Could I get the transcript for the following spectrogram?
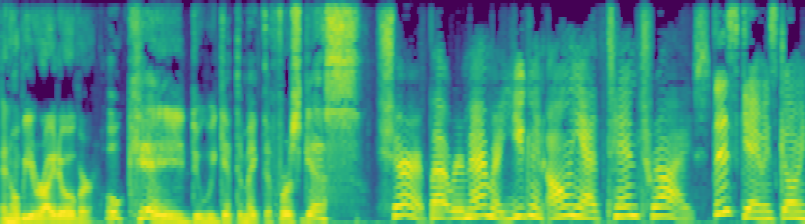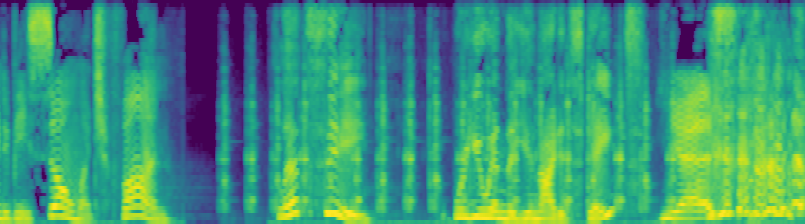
and he'll be right over. Okay, do we get to make the first guess? Sure, but remember, you can only have 10 tries. This game is going to be so much fun. Let's see. Were you in the United States? Yes?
